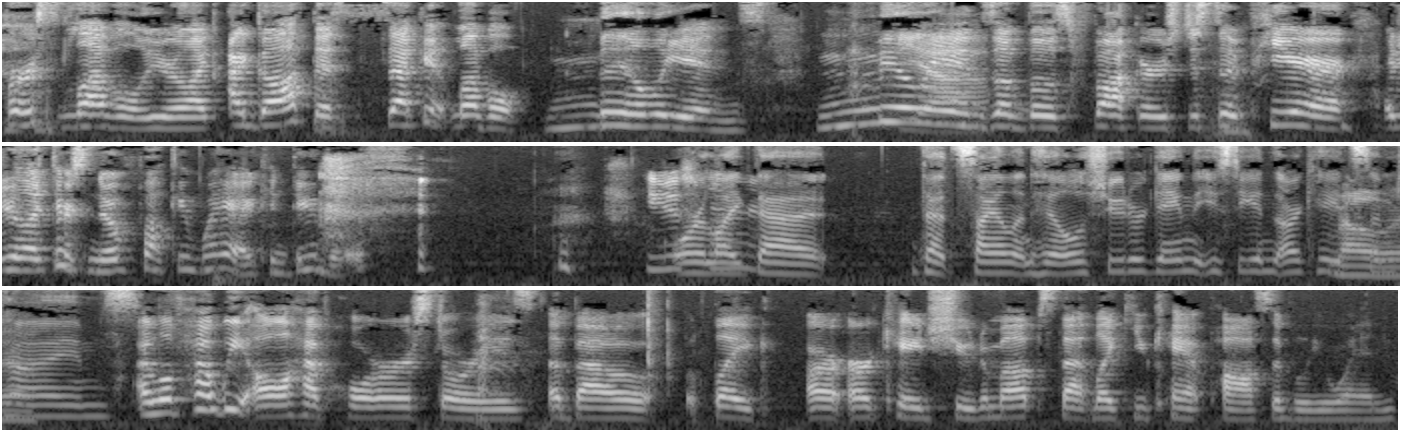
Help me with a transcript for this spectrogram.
first level, you're like, I got this. Second level, millions, millions Yeah. of those fuckers just appear, and you're like, there's no fucking way I can do this. You just Or like that that Silent Hill shooter game that you see in the arcades Oh, yeah. sometimes. I love how we all have horror stories about, like, our arcade shoot 'em ups that, like, you can't possibly win.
